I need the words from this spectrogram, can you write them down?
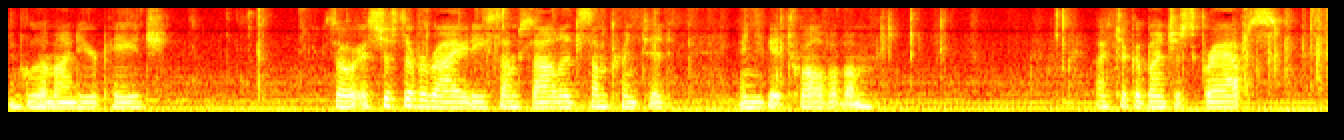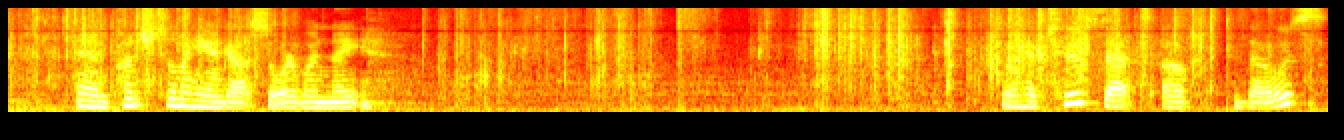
and glue them onto your page. So it's just a variety, some solid, some printed, and you get 12 of them. I took a bunch of scraps and punched till my hand got sore one night. So I have two sets of those.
